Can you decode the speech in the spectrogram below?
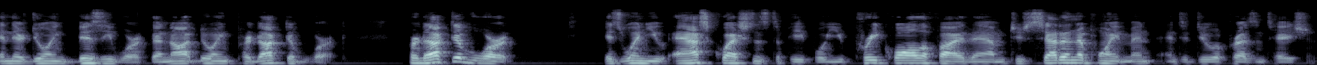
and they're doing busy work. They're not doing productive work. Productive work is when you ask questions to people, you pre qualify them to set an appointment and to do a presentation.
